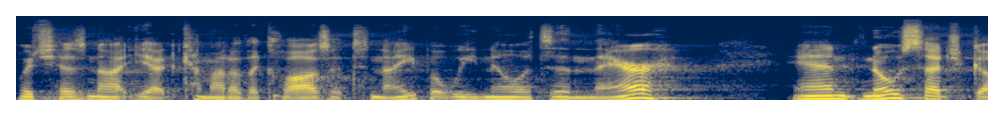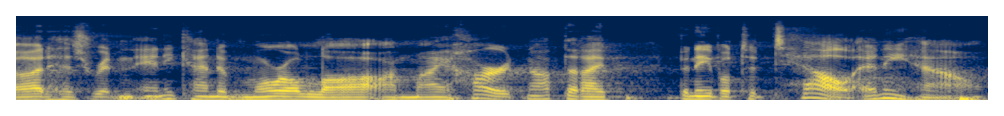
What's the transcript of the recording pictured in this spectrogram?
which has not yet come out of the closet tonight, but we know it's in there. And no such God has written any kind of moral law on my heart, not that I've been able to tell anyhow.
